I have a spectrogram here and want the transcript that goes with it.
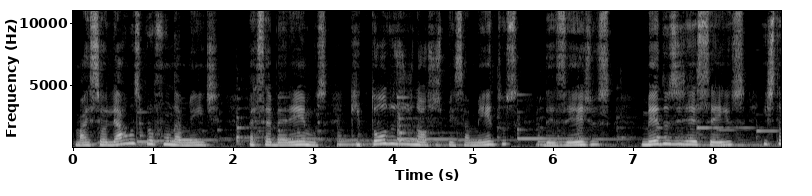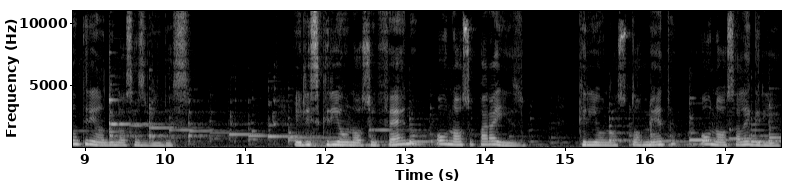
Mas, se olharmos profundamente, perceberemos que todos os nossos pensamentos, desejos, medos e receios estão criando nossas vidas. Eles criam nosso inferno ou nosso paraíso, criam nosso tormento ou nossa alegria.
